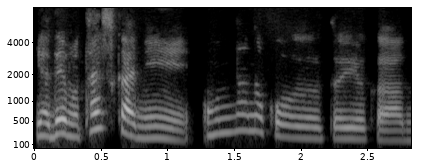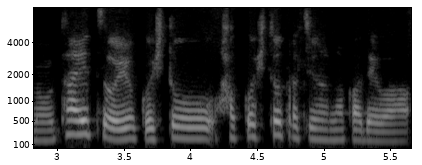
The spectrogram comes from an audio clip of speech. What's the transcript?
いや、でも確かに、女の子というか、あの、タイツをよく人履く人たちの中では、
